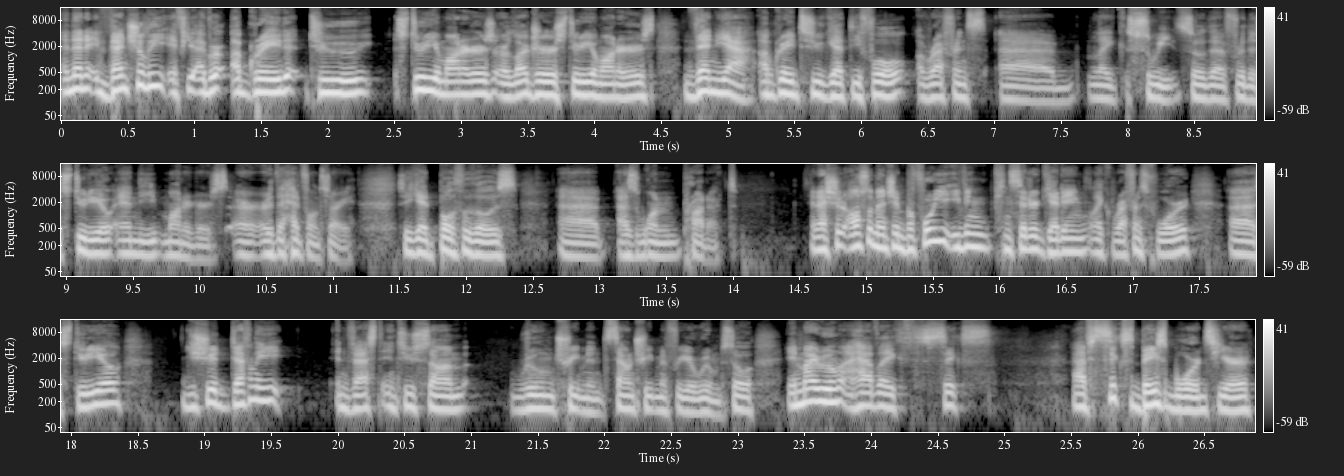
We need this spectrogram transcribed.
And then eventually, if you ever upgrade to studio monitors or larger studio monitors, then yeah, upgrade to get the full reference uh, like suite. So the for the studio and the monitors or, or the headphones, sorry. So you get both of those uh, as one product. And I should also mention before you even consider getting like reference 4 uh, studio, you should definitely invest into some room treatment, sound treatment for your room. So in my room, I have like six. I have six baseboards here,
